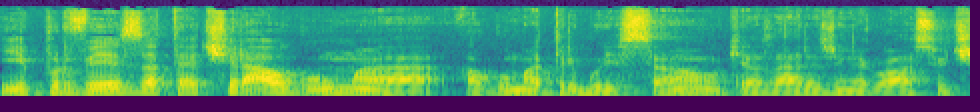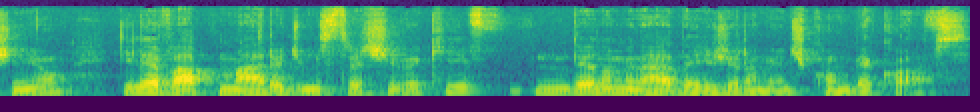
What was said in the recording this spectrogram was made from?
e por vezes até tirar alguma, alguma atribuição que as áreas de negócio tinham e levar para uma área administrativa que denominada aí geralmente como back-office.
